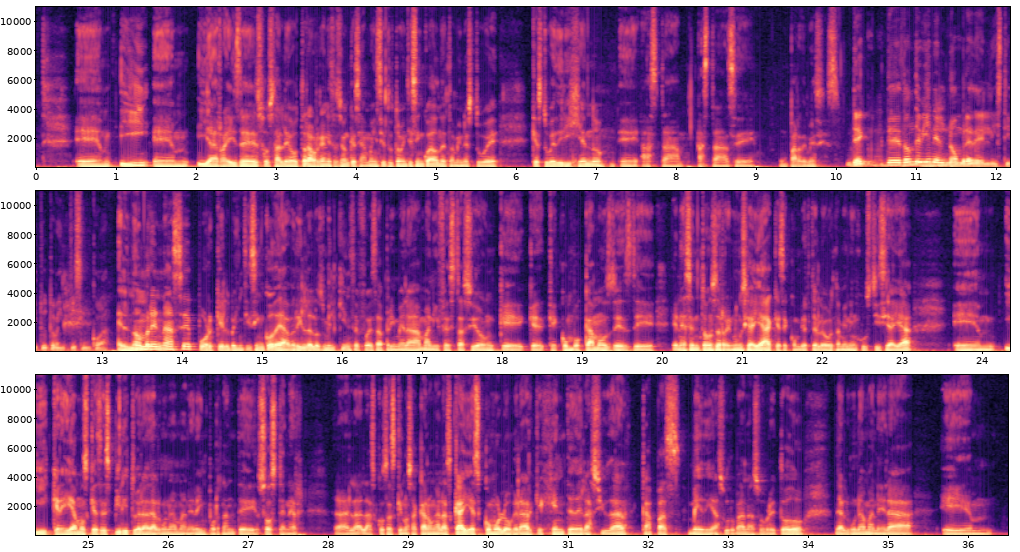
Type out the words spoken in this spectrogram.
Eh, y, eh, y, a raíz de eso sale otra organización que se llama Instituto 25A, donde también estuve, que estuve dirigiendo eh, hasta, hasta hace un par de meses. ¿De, ¿De, dónde viene el nombre del Instituto 25A? El nombre nace porque el 25 de abril de 2015 fue esa primera manifestación que, que, que convocamos desde en ese entonces Renuncia Ya, que se convierte luego también en Justicia Ya, y creíamos que ese espíritu era de alguna manera importante sostener la, las cosas que nos sacaron a las calles, cómo lograr que gente de la ciudad, capas medias, urbanas sobre todo, de alguna manera eh,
